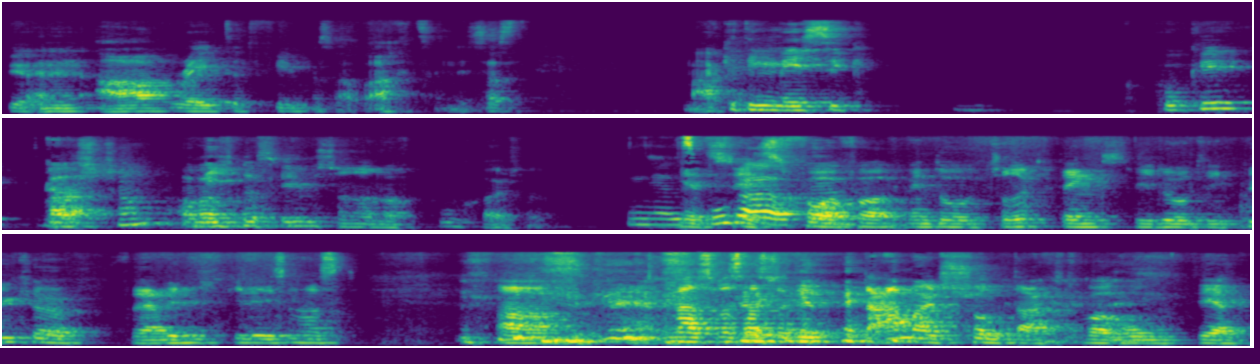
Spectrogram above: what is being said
für einen A-rated Film, also ab 18. Das heißt, marketingmäßig Cookie passt schon, aber Nicht nur Film, sondern auch Buch. Also. Ja, das Jetzt, Buch jetzt auch. vor, ja. vor, wenn du zurückdenkst, wie du die Bücher freiwillig gelesen hast, Ähm, was, was hast du dir damals schon gedacht, warum der,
